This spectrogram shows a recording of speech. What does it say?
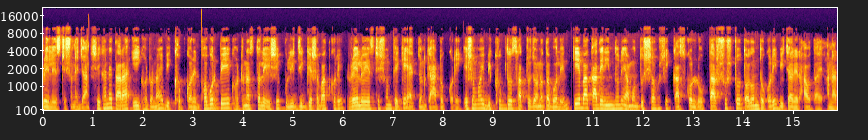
রেলওয়ে স্টেশনে যান। সেখানে তারা এই ঘটনায় বিক্ষোভ করেন। খবর পেয়ে ঘটনাস্থলে এসে পুলিশ জিজ্ঞাসাবাদ করে রেলওয়ে স্টেশন থেকে একজনকে আটক করে। এ সময় বিক্ষুব্ধ ছাত্র জনতা বলেন, কে বা কাদের ইন্ধনে এমন দুঃসাহসিক কাজ করল, তার সুষ্ঠু তদন্ত করে বিচারের আওতায় আনার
